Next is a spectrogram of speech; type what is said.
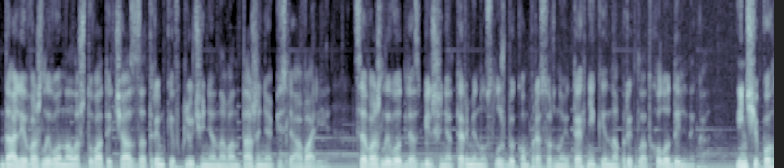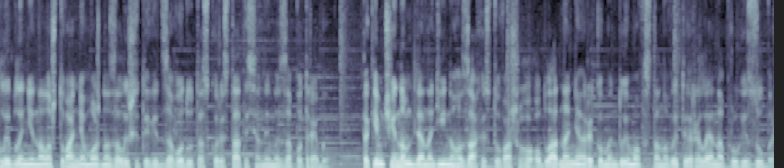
Далі важливо налаштувати час затримки включення навантаження після аварії. Це важливо для збільшення терміну служби компресорної техніки, наприклад, холодильника. Інші поглиблені налаштування можна залишити від заводу та скористатися ними за потреби. Таким чином, для надійного захисту вашого обладнання рекомендуємо встановити реле напруги Zubr.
